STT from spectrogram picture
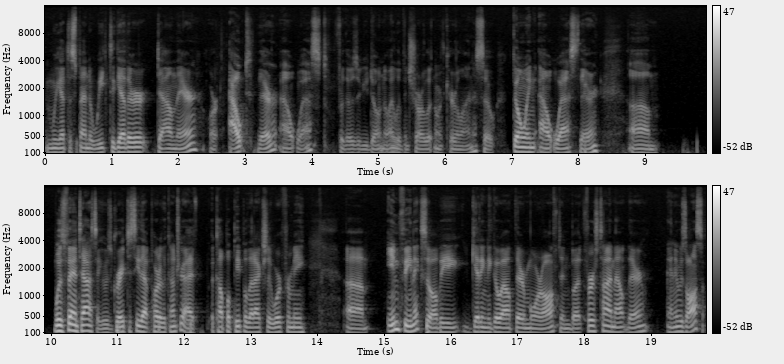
and we got to spend a week together down there or out there, out west. For those of you don't know, I live in Charlotte, North Carolina, so going out west there um, was fantastic. It was great to see that part of the country. I have a couple people that actually work for me. Um, in Phoenix, so I'll be getting to go out there more often. But first time out there, and it was awesome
